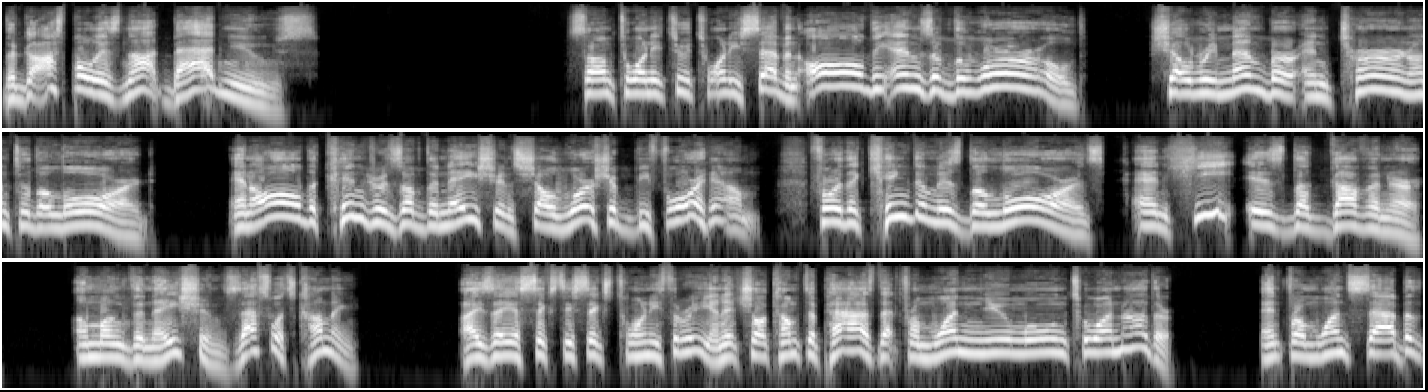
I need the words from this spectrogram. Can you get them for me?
The gospel is not bad news. Psalm 22, 27, all the ends of the world shall remember and turn unto the Lord, and all the kindreds of the nations shall worship before him. For the kingdom is the Lord's, and he is the governor among the nations. That's what's coming. Isaiah 66, 23, and it shall come to pass that from one new moon to another, and from one Sabbath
